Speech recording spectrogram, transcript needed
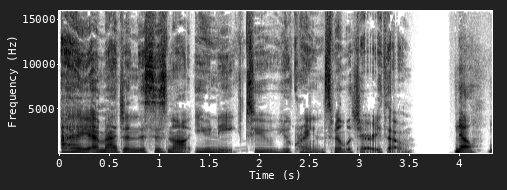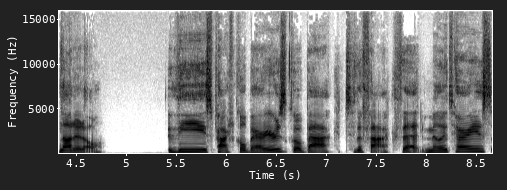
I imagine this is not unique to Ukraine's military, though. No, not at all. These practical barriers go back to the fact that militaries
